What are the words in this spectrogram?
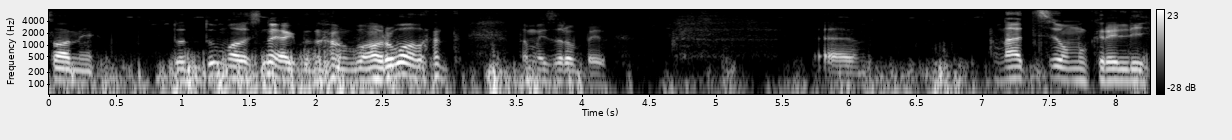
Самі додумались, ну як додумали, то ми й зробили. Е, на цьому крилі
